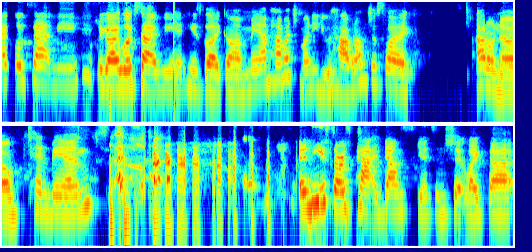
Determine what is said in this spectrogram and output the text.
guy looks at me, the guy looks at me and he's like, um, ma'am, how much money do you have? And I'm just like, I don't know, 10 bands. and he starts patting down skits and shit like that.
